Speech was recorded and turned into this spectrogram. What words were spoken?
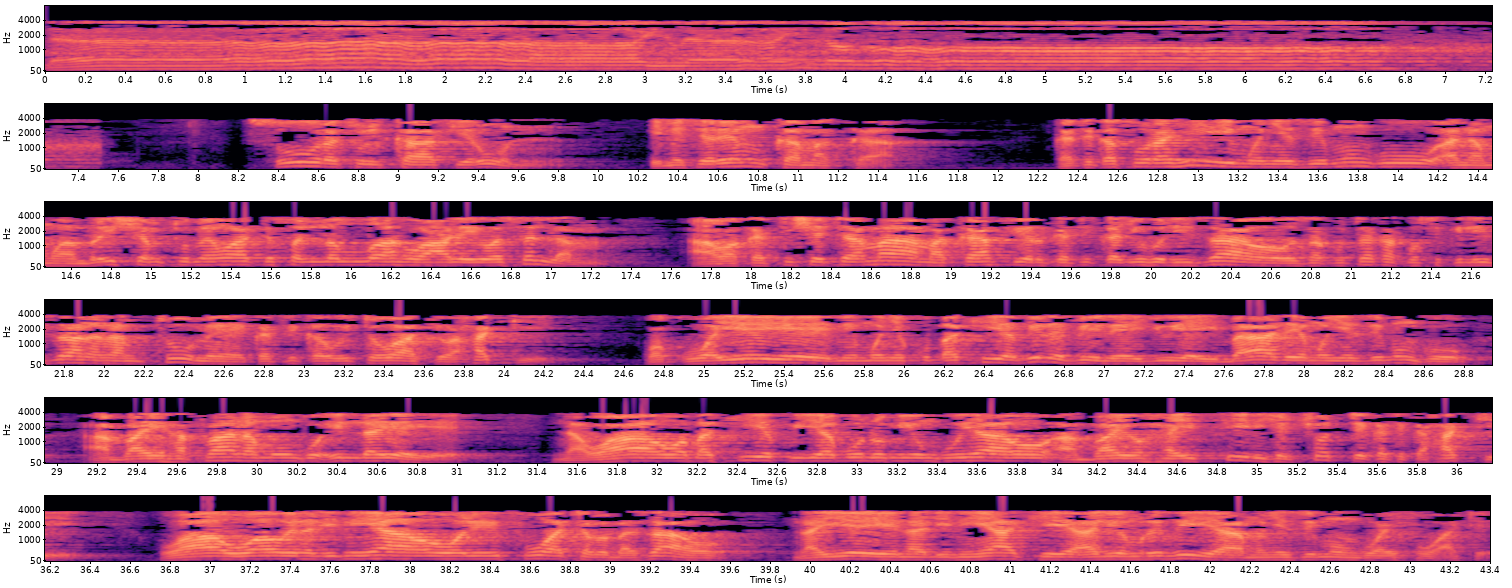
La ilaha. Suratul Kafirun imeteremka Maka katika sura hii mwenyezi mungu anamwamrisha mtume wake salllahu alaihi wasallam awakatishe tamaa makafir katika juhudi zao za kutaka kusikilizana na mtume katika wito wake wa haki kwa kuwa yeye ni mwenye kubakia vile vile juu ya ibada ya mwenyezi mungu ambaye hapana mungu ila yeye na wao wabakie kuiabudu miungu yao ambayo haifidi chochote katika haki. Wao wawe na dini yao walioifuata baba zao na yeye na dini yake aliyomridhia mwenyezi mungu aifuate.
